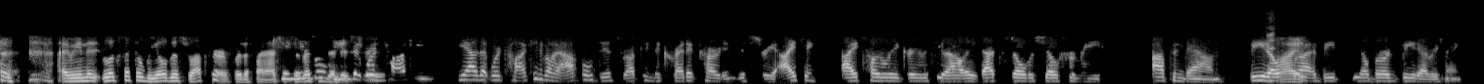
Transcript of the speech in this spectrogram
I mean, it looks like a real disruptor for the financial Can services you industry. That we're talking, yeah, that we're talking about Apple disrupting the credit card industry. I think I totally agree with you, Ali. That stole the show for me, up and down. Beat Oprah, I, beat Spielberg, beat everything.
